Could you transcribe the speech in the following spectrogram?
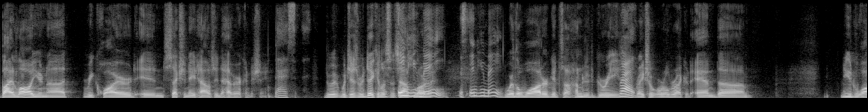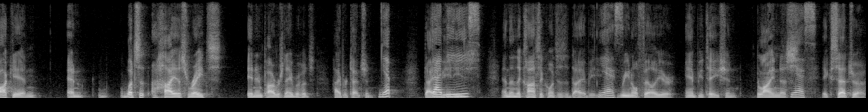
by law you're not required in Section 8 housing to have air conditioning, that's which is ridiculous in South Florida. inhumane. It's inhumane. where the water gets 100 degrees Right. breaks a world record. And um, you'd walk in, and what's the highest rates in impoverished neighborhoods? Hypertension, Yep. Diabetes, Diabetes. and then the consequences of diabetes Yes. renal failure, amputation, blindness, Yes. et cetera,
